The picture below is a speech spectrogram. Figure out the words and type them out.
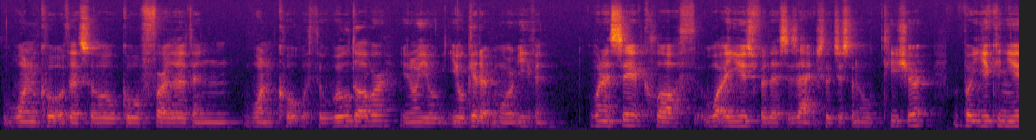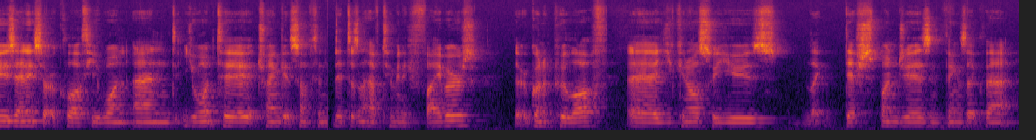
one coat of this will go further than one coat with the wool dauber. You know, you'll, you'll get it more even. When I say a cloth, what I use for this is actually just an old t-shirt, but you can use any sort of cloth you want and you want to try and get something that doesn't have too many fibres that are going to pull off. Uh, you can also use like dish sponges and things like that.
